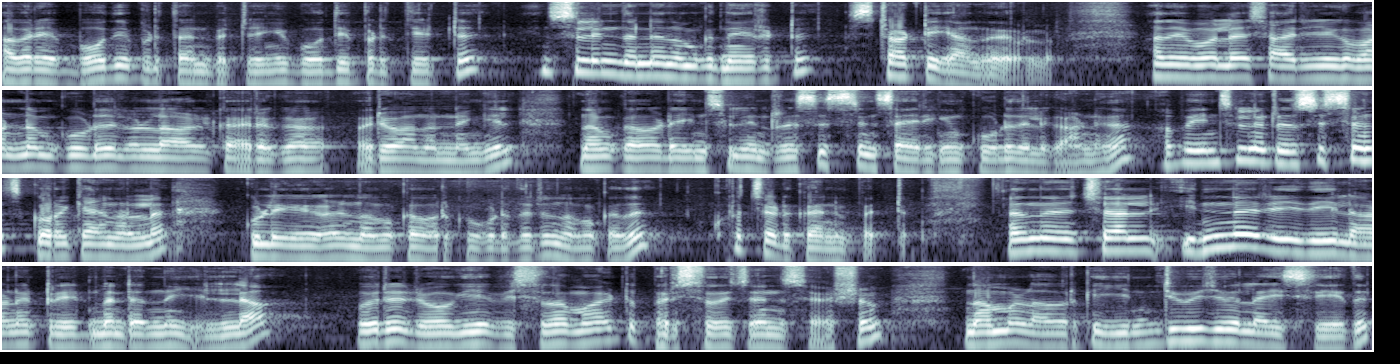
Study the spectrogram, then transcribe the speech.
അവരെ ബോധ്യപ്പെടുത്താൻ പറ്റുമെങ്കിൽ ബോധ്യപ്പെടുത്തിയിട്ട് ഇൻസുലിൻ തന്നെ നമുക്ക് നേരിട്ട് സ്റ്റാർട്ട് ചെയ്യാവുന്നതേ ഉള്ളൂ. അതേപോലെ ശാരീരിക വണ്ണം കൂടുതലുള്ള ആൾക്കാരൊക്കെ വരുവാന്നുണ്ടെങ്കിൽ നമുക്ക് അവിടെ ഇൻസുലിൻ റെസിസ്റ്റൻസ് ആയിരിക്കും കൂടുതൽ കാണുക. അപ്പോൾ ഇൻസുലിൻ റെസിസ്റ്റൻസ് കുറയ്ക്കാനുള്ള ഗുളികകൾ നമുക്ക് അവർക്ക് കൊടുത്തിട്ട് നമുക്കത് കുറച്ചെടുക്കാനും പറ്റും. അതെന്ന് വെച്ചാൽ ഇന്ന രീതിയിലാണ് ട്രീറ്റ്മെന്റ് എന്ന് ഇല്ല. ഒരു രോഗിയെ വിശദമായിട്ട് പരിശോധിച്ചതിന് ശേഷം നമ്മൾ അവർക്ക് ഇൻഡിവിജ്വലൈസ് ചെയ്ത്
